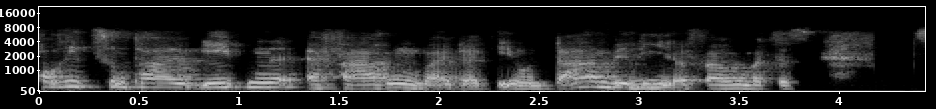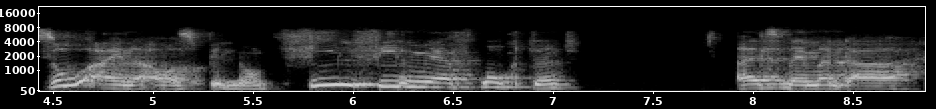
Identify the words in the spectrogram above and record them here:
horizontalen Ebene Erfahrungen weitergeben. Und da haben wir die Erfahrung gemacht, dass so eine Ausbildung viel, viel mehr fruchtet, als wenn man da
